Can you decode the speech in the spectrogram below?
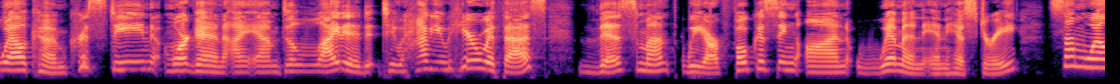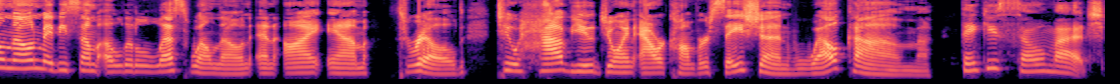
Welcome, Christine Morgan. I am delighted to have you here with us. This month, we are focusing on women in history, some well known, maybe some a little less well known. And I am thrilled to have you join our conversation. Welcome. Thank you so much.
